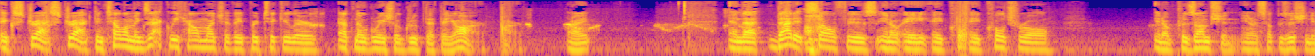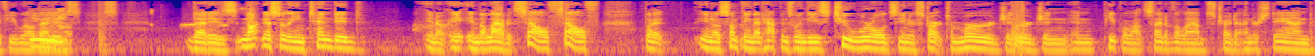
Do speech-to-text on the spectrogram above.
extract, extract and tell them exactly how much of a particular ethno-racial group that they are, are right? And that that uh-huh. itself is, you know, a, a, a cultural, you know, presumption, you know, supposition, if you will, that mm. is that is not necessarily intended, you know, in the lab itself, self, but you know, something that happens when these two worlds, you know, start to merge and merge, and, and people outside of the labs try to understand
